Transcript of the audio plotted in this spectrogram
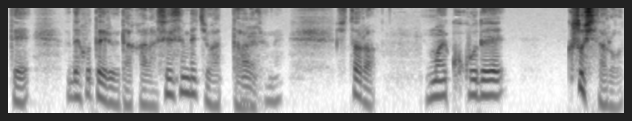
て。でホテルだから水洗別があったわけですよね、そしたら「お前ここでクソしたろ」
